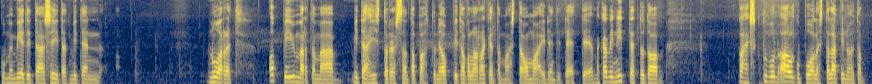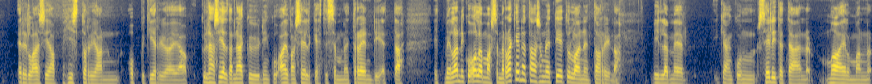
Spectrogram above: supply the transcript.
kun me mietitään siitä, että miten nuoret oppii ymmärtämään, mitä historiassa on tapahtunut ja oppii tavallaan rakentamaan sitä omaa identiteettiä. Ja mä kävin itse tota 80-luvun alkupuolesta läpi noita erilaisia historian oppikirjoja ja kyllähän sieltä näkyy niin kuin aivan selkeästi semmoinen trendi, että, että meillä on niin kuin olemassa, me rakennetaan semmoinen tietynlainen tarina, millä me ikään kuin selitetään maailman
